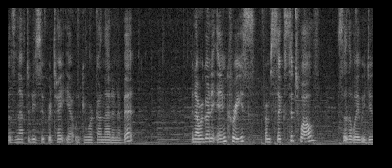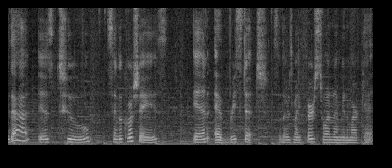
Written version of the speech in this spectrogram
Doesn't have to be super tight yet. We can work on that in a bit. And now we're going to increase from 6 to 12. So the way we do that is two single crochets in every stitch. So there's my first one I'm going to mark it.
